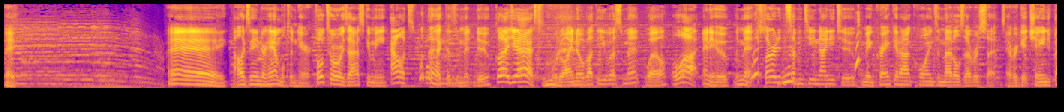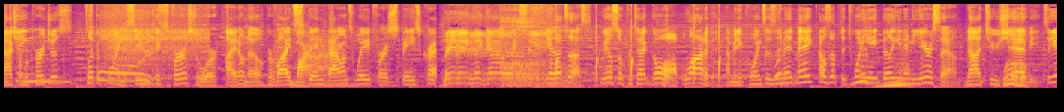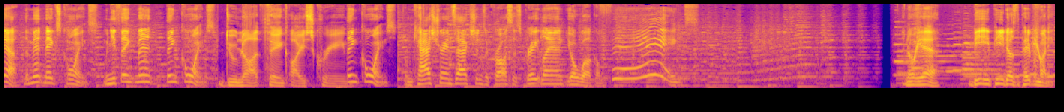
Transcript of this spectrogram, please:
Hey. Hey, Alexander Hamilton here. Folks are always asking me, Alex, what the heck does the Mint do? Glad you asked. What do I know about the US Mint? Well, a lot. Anywho, the Mint started in 1792 and been cranking out coins and medals ever since. Ever get change back from a purchase? Flip a coin to see who kicks first or, I don't know, provide spin balance weight for a spacecraft. Leaving the galaxy. Yeah, that's us. We also protect gold. A lot of it. How many coins does the Mint make? How's up to 28 billion in a year sound? Not too shabby. So yeah, the Mint makes coins. When you think Mint, think coins. Do not think ice cream. Think coins. From cash transactions across this great land, you're welcome. Thanks. And oh yeah, BEP does the paper money.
